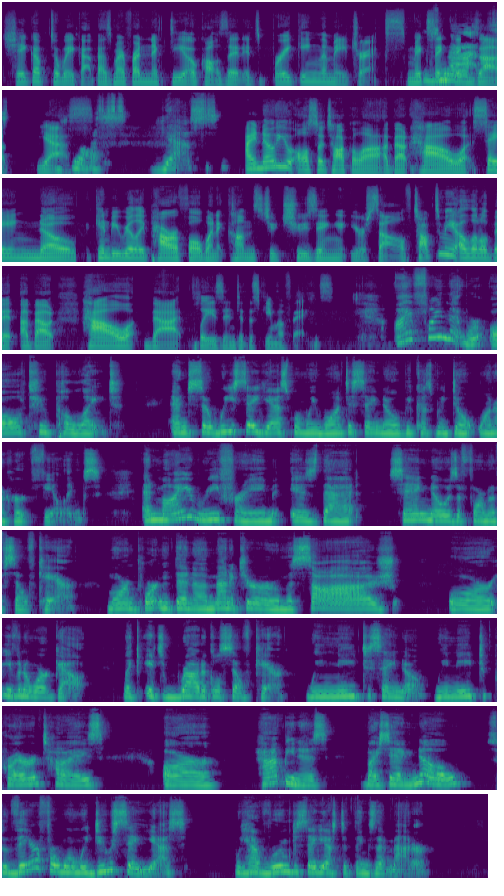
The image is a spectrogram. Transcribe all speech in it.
Shake up to wake up, as my friend Nick Dio calls it. It's breaking the matrix, mixing yes. things up. Yes. Yes. Yes. I know you also talk a lot about how saying no can be really powerful when it comes to choosing yourself. Talk to me a little bit about how that plays into the scheme of things. I find that we're all too polite. And so we say yes when we want to say no because we don't want to hurt feelings. And my reframe is that saying no is a form of self care, more important than a manicure or a massage or even a workout. Like it's radical self care. We need to say no. We need to prioritize our happiness by saying no. So, therefore, when we do say yes, we have room to say yes to things that matter.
